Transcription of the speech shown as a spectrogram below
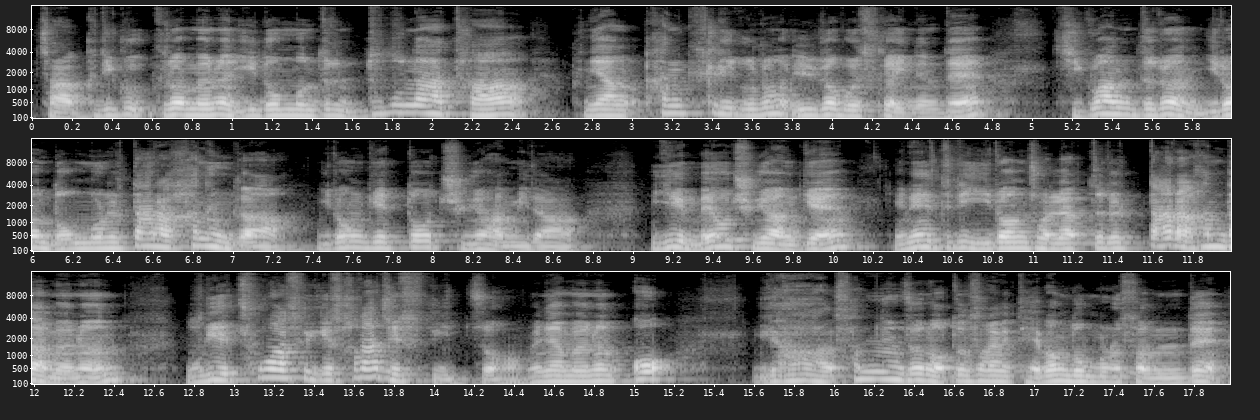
자, 그리고 그러면은 이 논문들은 누구나 다 그냥 한 클릭으로 읽어볼 수가 있는데 기관들은 이런 논문을 따라 하는가 이런 게 또 중요합니다. 이게 매우 중요한 게 얘네들이 이런 전략들을 따라 한다면은 우리의 초과 수익이 사라질 수도 있죠. 왜냐면은 어, 야, 3년 전에 어떤 사람이 대박 논문을 썼는데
